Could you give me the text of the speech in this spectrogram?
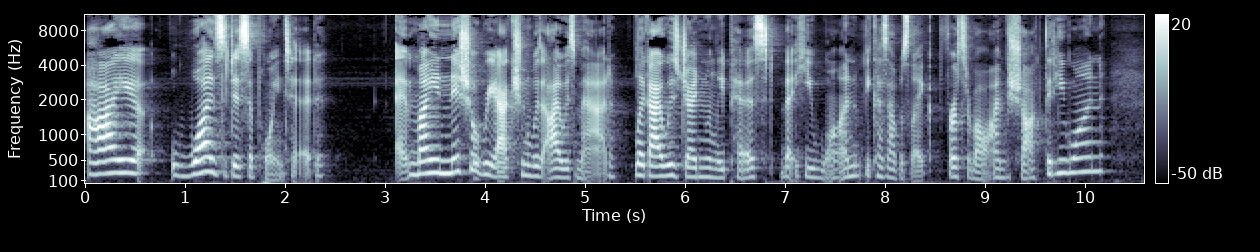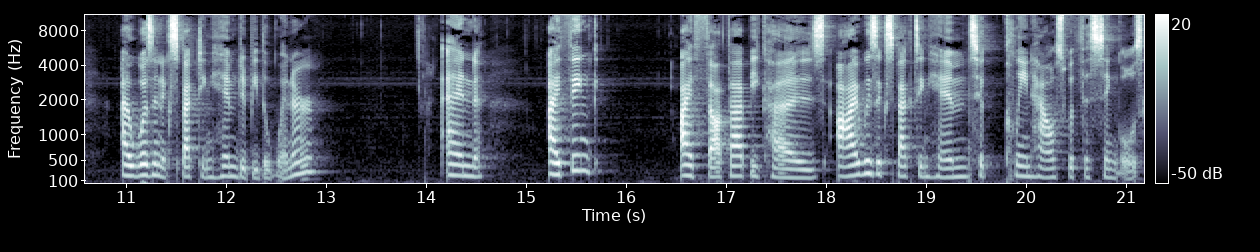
I was disappointed. My initial reaction was I was mad. Like, I was genuinely pissed that he won because I was like, first of all, I'm shocked that he won. I wasn't expecting him to be the winner. And I think I thought that because I was expecting him to clean house with the singles.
